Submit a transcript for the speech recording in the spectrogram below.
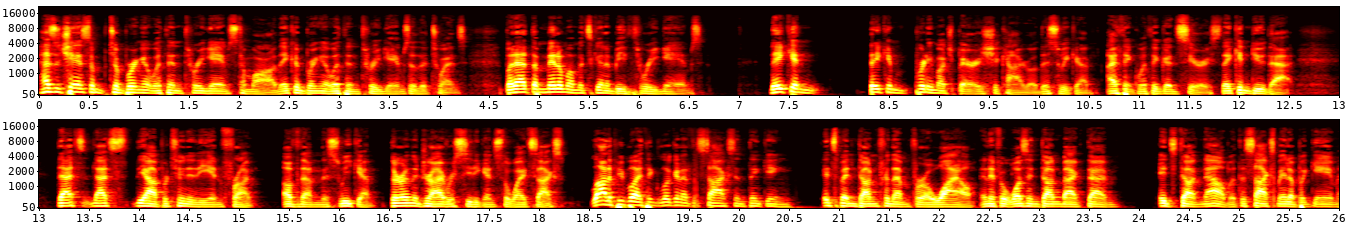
has a chance to, to bring it within 3 games tomorrow. They could bring it within 3 games of the Twins. But at the minimum it's going to be 3 games. They can they can pretty much bury Chicago this weekend. I think with a good series. They can do that that's that's the opportunity in front of them this weekend. They're in the driver's seat against the White Sox. A lot of people, I think, looking at the Sox and thinking it's been done for them for a while. And if it wasn't done back then, it's done now. But the Sox made up a game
